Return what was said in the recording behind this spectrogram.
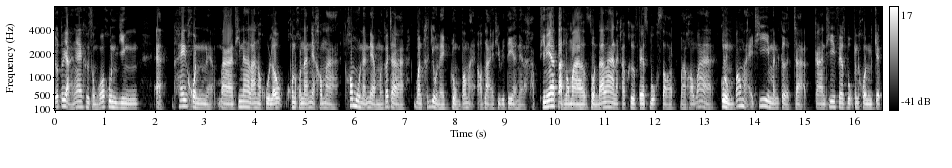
ยกตัวอย่างง่ายคือสมมติว่าคุณยิงแอดให้คนเนี่ยมาที่หน้าร้านของคุณแล้วคนคนนั้นเนี่ยเขามาข้อมูลนั้นเนี่ยมันก็จะบันทึกอยู่ในกลุ่มเป้าหมาย offline activity อันเนี้ยแหละครับทีนี้ตัดลงมาส่วนด้านล่างนะครับคือ Facebook source หมายความว่ากลุ่มเป้าหมายที่มันเกิดจากการที่ Facebook เป็นคนเก็บ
